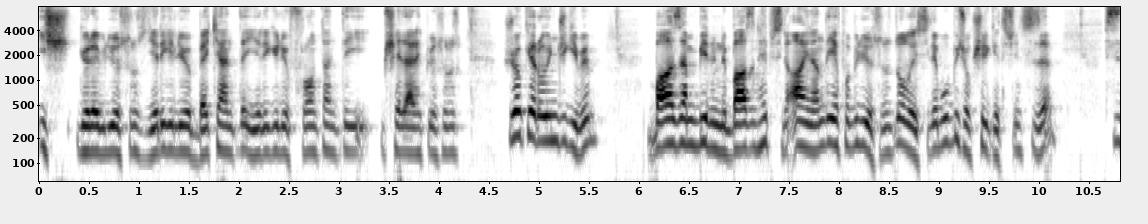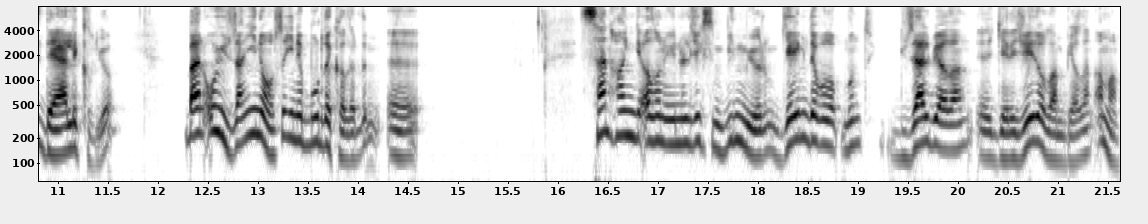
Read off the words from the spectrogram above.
iş görebiliyorsunuz. Yeri geliyor backend'de, yeri geliyor frontend'de bir şeyler yapıyorsunuz. Joker oyuncu gibi bazen birini bazen hepsini aynı anda yapabiliyorsunuz. Dolayısıyla bu birçok şirket için size sizi değerli kılıyor. Ben o yüzden yine olsa yine burada kalırdım. Ee, sen hangi alana yöneleceksin bilmiyorum. Game development güzel bir alan, e, geleceği de olan bir alan ama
